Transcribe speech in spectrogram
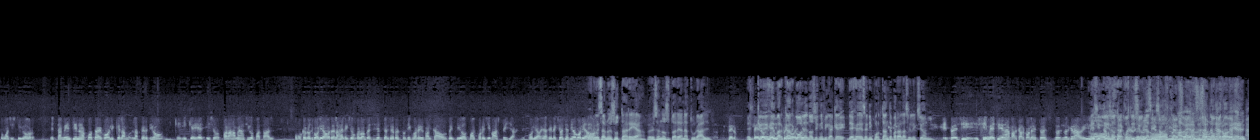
como asistidor. Él también tiene una cuota de gol y que la, perdió y que, y eso para James ha sido fatal. Como que los goleadores de la selección Colombia es el tercero después de Iguarán y Falcao, 22 más por encima de. La selección se ha sido goleador. Pero esa no es su tarea, pero esa no es su tarea natural. Pero, el que deje de marcar goles no significa que deje de ser importante para la selección. Entonces, si, si Messi deja de marcar goles, entonces no, es grave. Messi tiene otra condición. No, pero, a ver, no, no, pero a ver,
